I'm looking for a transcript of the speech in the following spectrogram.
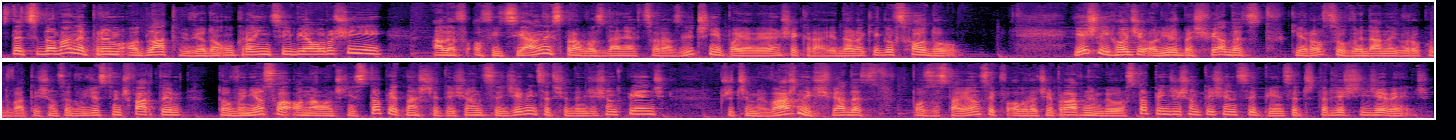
Zdecydowany prym od lat wiodą Ukraińcy i Białorusini, ale w oficjalnych sprawozdaniach coraz liczniej pojawiają się kraje Dalekiego Wschodu. Jeśli chodzi o liczbę świadectw kierowców wydanych w roku 2024, to wyniosła ona łącznie 115 975, przy czym ważnych świadectw pozostających w obrocie prawnym było 150 549.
